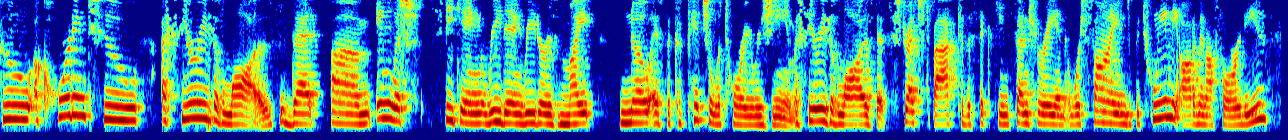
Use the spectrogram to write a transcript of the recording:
who, according to a series of laws that um, English speaking reading readers might know as the capitulatory regime, a series of laws that stretched back to the 16th century and that were signed between the Ottoman authorities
